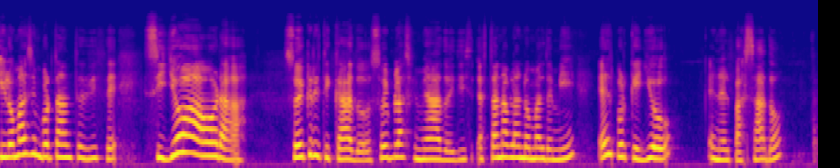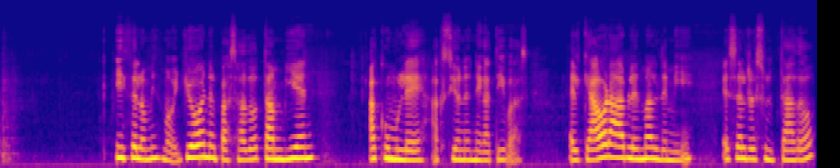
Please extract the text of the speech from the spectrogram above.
Y lo más importante dice, si yo ahora soy criticado, soy blasfemiado y están hablando mal de mí, es porque yo en el pasado hice lo mismo. Yo en el pasado también acumulé acciones negativas. El que ahora hablen mal de mí es el resultado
